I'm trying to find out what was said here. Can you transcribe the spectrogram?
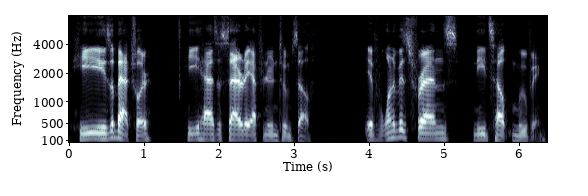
He's a bachelor. He has a Saturday afternoon to himself. if one of his friends needs help moving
